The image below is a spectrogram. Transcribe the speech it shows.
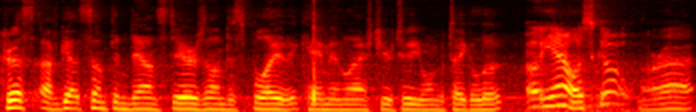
Chris, I've got something downstairs on display that came in last year too. You want to take a look? Oh yeah, let's go. All right.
